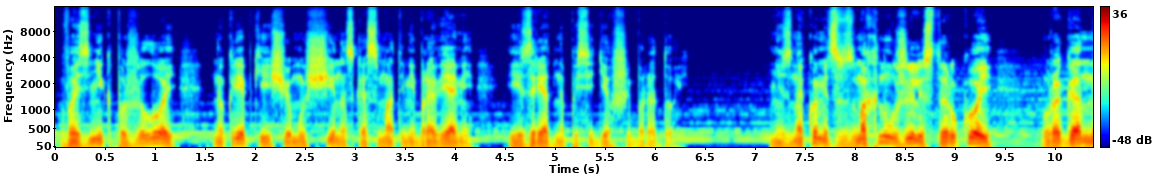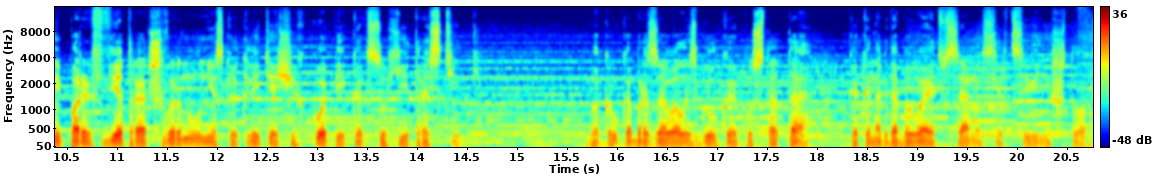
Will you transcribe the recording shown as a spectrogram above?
возник пожилой, но крепкий еще мужчина с косматыми бровями и изрядно посидевшей бородой. Незнакомец взмахнул жилистой рукой, ураганный порыв ветра отшвырнул несколько летящих копий, как сухие тростинки. Вокруг образовалась гулкая пустота, как иногда бывает в самой сердцевине шторма.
